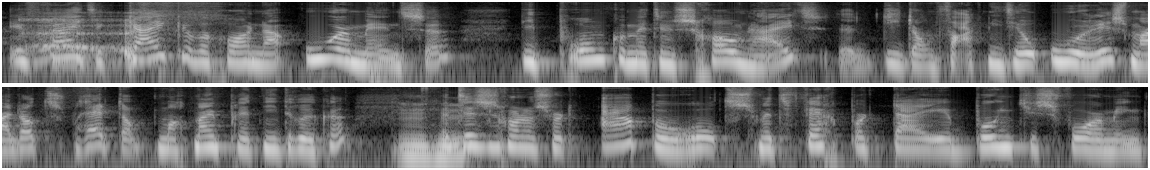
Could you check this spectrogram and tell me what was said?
in feite kijken we gewoon naar oermensen die pronken met hun schoonheid, eh, die dan vaak niet heel oer is, maar dat, hè, dat mag mijn pret niet drukken. Het is gewoon een soort apenrots met vechtpartijen, bondjesvorming,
